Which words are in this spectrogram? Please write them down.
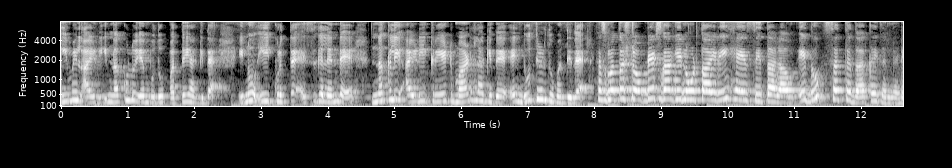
ಇಮೇಲ್ ಐಡಿ ನಕಲು ಎಂಬುದು ಪತ್ತೆಯಾಗಿದೆ. ಇನ್ನು ಈ ಕೃತ್ಯ ಎಸಗಲೆಂದೇ ನಕಲಿ ಐಡಿ ಕ್ರಿಯೇಟ್ ಮಾಡಲಾಗಿದೆ ಎಂದು ತಿಳಿದು ಬಂದಿದೆ. ಮತ್ತಷ್ಟು ಅಪ್ಡೇಟ್ಸ್ಗಾಗಿ ನೋಡ್ತಾ ಇರಿ. ಹೇ ಸೀತಾರಾಮ್, ಇದು ಸತ್ಯದ ಕೈಗನ್ನಡಿ.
